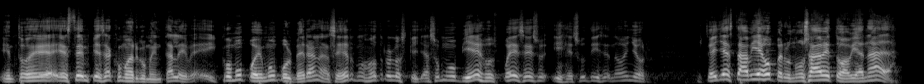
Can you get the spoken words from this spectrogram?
Entonces este empieza como a argumentarle, ¿y cómo podemos volver a nacer nosotros los que ya somos viejos? Pues eso. Y Jesús dice, no, Señor, usted ya está viejo, pero no sabe todavía nada.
